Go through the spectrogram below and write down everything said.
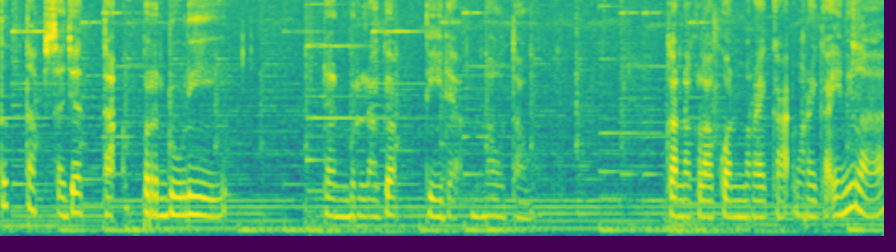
tetap saja tak peduli dan berlagak tidak mau tahu karena kelakuan mereka mereka inilah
